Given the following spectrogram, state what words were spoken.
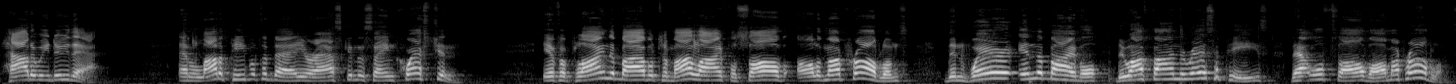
How do we do that? And a lot of people today are asking the same question. If applying the Bible to my life will solve all of my problems, then where in the Bible do I find the recipes that will solve all my problems?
